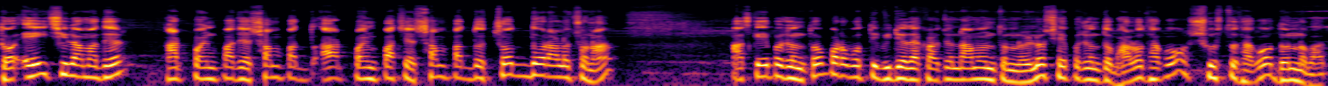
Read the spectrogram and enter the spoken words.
তো এই ছিল আমাদের আট পয়েন্ট পাঁচের সম্পাদ্য, আট পয়েন্ট পাঁচের সম্পাদ্য চোদ্দোর আলোচনা। আজকে এই পর্যন্ত। পরবর্তী ভিডিও দেখার জন্য আমন্ত্রণ রইল। সে পর্যন্ত ভালো থাকো, সুস্থ থাকো। ধন্যবাদ।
